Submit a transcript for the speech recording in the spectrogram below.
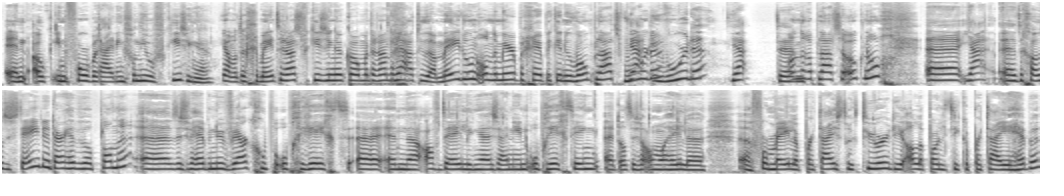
En ook in de voorbereiding van nieuwe verkiezingen. Ja, want de gemeenteraadsverkiezingen komen eraan. Daar Ja. gaat u aan meedoen. Onder meer begreep ik in uw woonplaats, Woerden. Ja, in Woerden. Ja. De, Andere plaatsen ook nog? Uh, ja, uh, de grote steden, daar hebben we wel plannen. Uh, dus we hebben nu werkgroepen opgericht en afdelingen zijn in oprichting. dat is allemaal hele formele partijstructuur die alle politieke partijen hebben.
